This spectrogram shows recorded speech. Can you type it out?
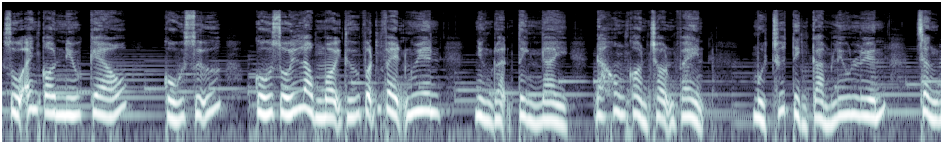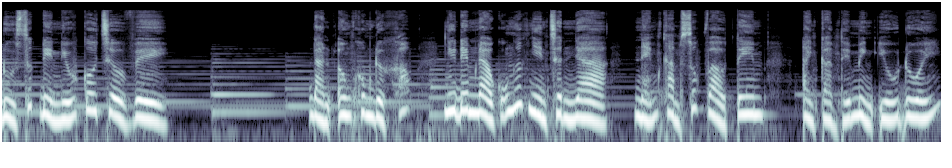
dù anh có níu kéo, cố giữ, cố dối lòng mọi thứ vẫn vẹn nguyên, nhưng đoạn tình này đã không còn trọn vẹn. Một chút tình cảm lưu luyến chẳng đủ sức để níu cô trở về. Đàn ông không được khóc, nhưng đêm nào cũng ngước nhìn trần nhà, ném cảm xúc vào tim, anh cảm thấy mình yếu đuối.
